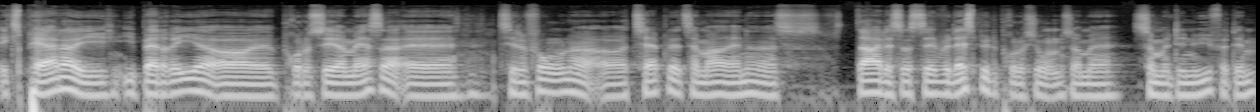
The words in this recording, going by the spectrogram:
eksperter i, i batterier og øh, producerer masser af telefoner og tablets og meget andet. Og der er det så selve lastbilproduktionen, som er, som er det nye for dem.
